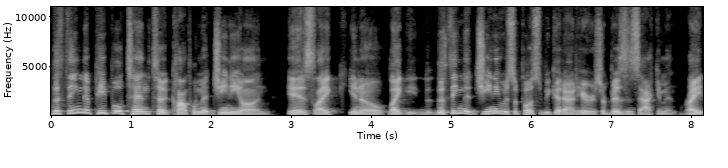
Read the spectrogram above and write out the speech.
the thing that people tend to compliment Jeanie on is like, you know, like the thing that Jeanie was supposed to be good at here is her business acumen, right?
